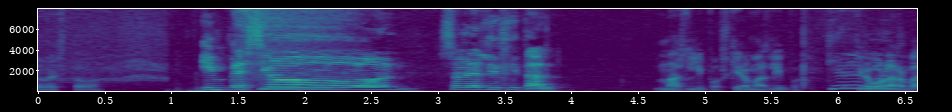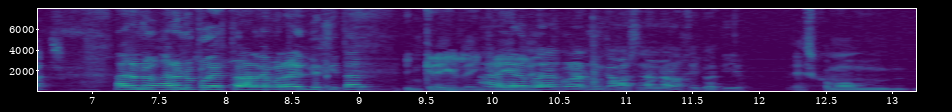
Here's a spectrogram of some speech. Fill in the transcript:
Lo ves todo. Impresión sobre el digital. Más lipos, quiero más lipos. ¿Quieres Quiero volar más. Ahora no, ahora no puedes parar de volar en digital. Increíble, increíble. Ahora ya no podrás volar nunca más en analógico, tío. Es como un.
